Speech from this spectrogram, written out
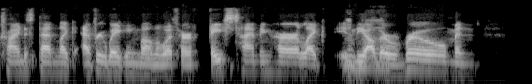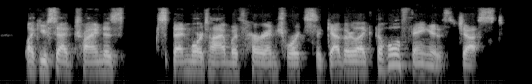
trying to spend like every waking moment with her facetiming her like in the Mhm. other room and like you said trying to s- spend more time with her and schwartz together like the whole thing is just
